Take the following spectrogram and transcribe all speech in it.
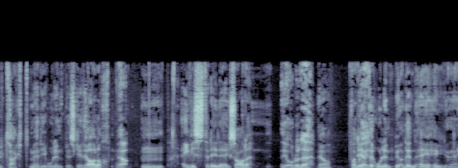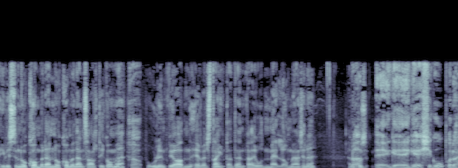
utakt med de olympiske idealer. Ja. Mm. Jeg visste det idet jeg sa det. Gjør du det? Ja. Fordi okay. at det er Olympia, jeg, jeg, jeg visste nå kommer den, nå kommer den som alltid kommer. Ja. For olympiaden er vel strengt tatt den perioden mellom, er den ikke det? Jeg, jeg er ikke god på det,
